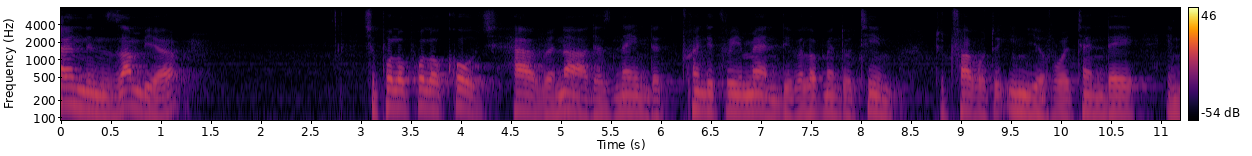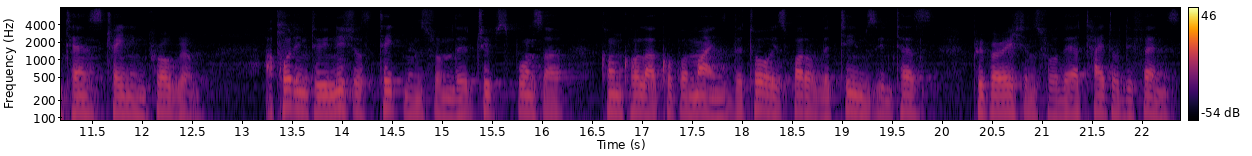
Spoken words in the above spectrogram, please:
And in Zambia, Chipolopolo coach Hervé Renard has named a 23-man developmental team to travel to India for a 10-day intense training program. According to initial statements from the trip sponsor, Konkola Copper Mines, the tour is part of the team's intense preparations for their title defense.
